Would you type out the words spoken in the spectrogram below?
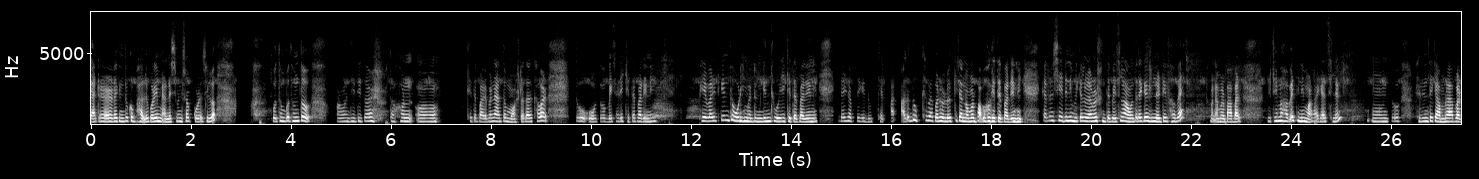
ক্যাটারাররা কিন্তু খুব ভালো করে ম্যানেজমেন্ট সব করেছিল। প্রথম প্রথম তো আমার দিদি তো আর তখন খেতে পারবে না এত মশলাদার খাবার। তো ও তো বেচারি খেতে পারেনি। ফেভারিট কিন্তু ওরই মাটন কিন্তু ওই খেতে পারেনি। এটাই সব থেকে দুঃখের। আর আরও দুঃখের ব্যাপার হলো কি জানো, আমার বাবাও খেতে পারেনি। কারণ সেই দিনই বিকেলবেলা আমরা শুনতে পেয়েছিলাম, আমাদের একটা রিলেটিভ হবে মানে আমার বাবার জেঠিমা হবে, তিনি মারা গেছিলেন। তো সেদিন থেকে আমরা আবার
